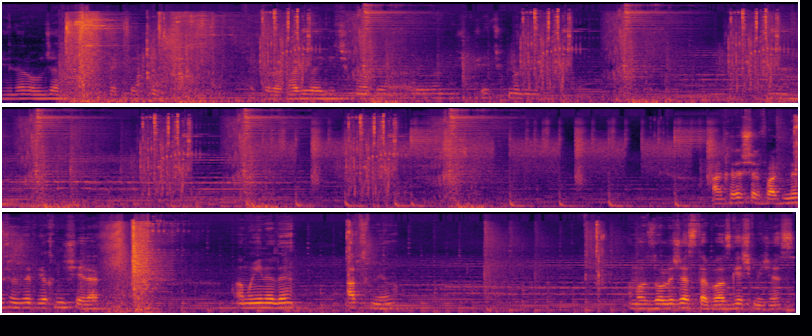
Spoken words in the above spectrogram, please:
Şeyler olacak. Tek. Ne kadar hadi belki çıkmadı. Lan hiçbir şey çıkmadı. Arkadaşlar farkındaysanız hep yakın şeyler. Ama yine de atmıyor. Ama zorlayacağız tabi vazgeçmeyeceğiz.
